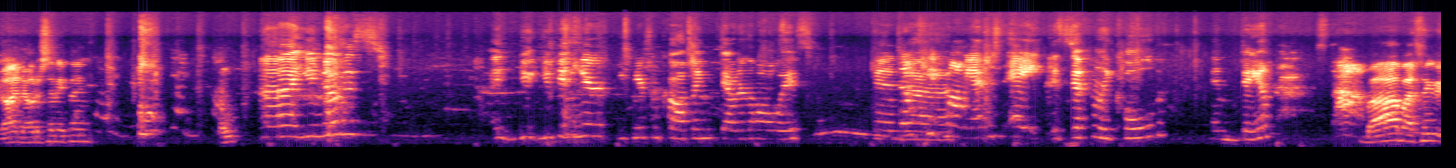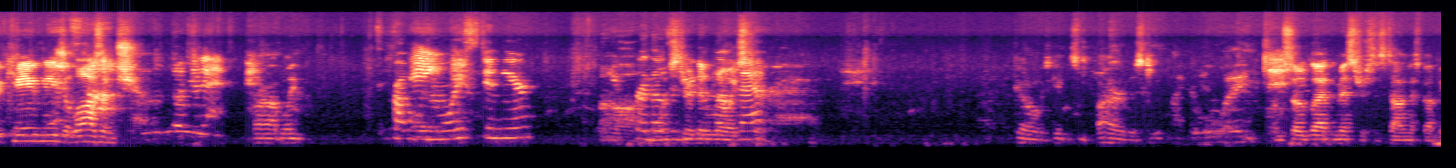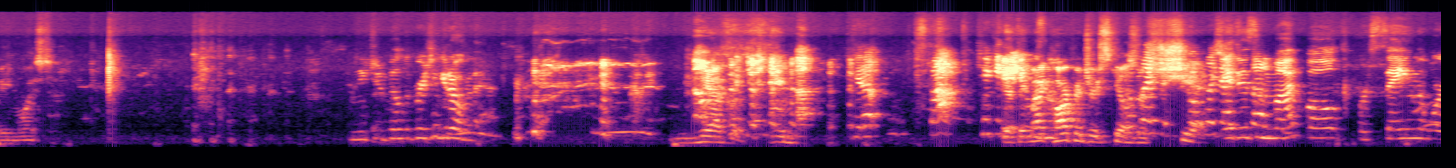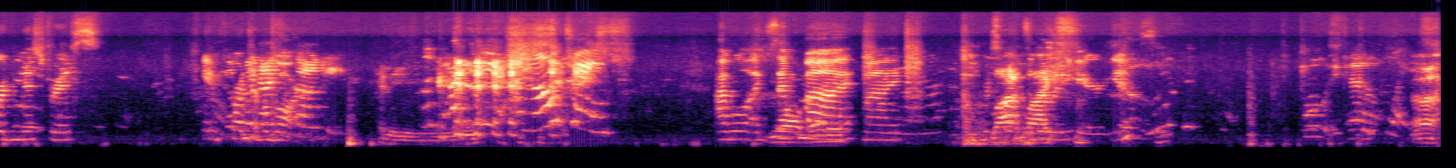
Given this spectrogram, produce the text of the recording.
do I notice anything? Uh, you notice uh, you you can hear you can hear some coughing down in the hallways, and Don't kick uh, mommy. I just ate. it's definitely cold and damp. Stop. Bob, I think the cave needs a lozenge. Don't do that. Probably. It's probably moist in here. Oh, For those of moister you who than love moister. that. Could always get some fire to keep might go away. I'm so glad the mistress is telling us about being moist. I need you to build a bridge and get over that. Yeah. Get up. Stop. Kick it. Good It my was- carpentry skills Don't are play that- shit. don't play that It is donkey. my fault for saying the word mistress in Don't front play of that a bar. donkey. Hello. I will all accept my my responsibility here. Yes. Holy hell. Uh,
